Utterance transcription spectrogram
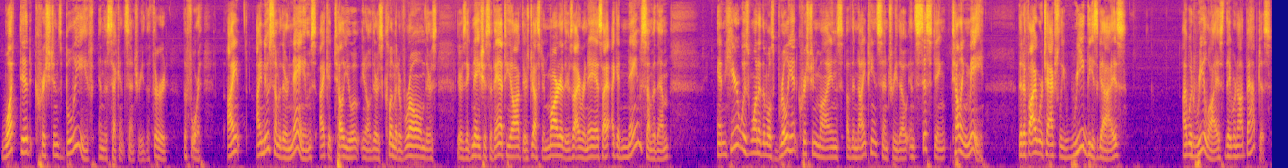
what did Christians believe in the second century, the third, the fourth? I, I knew some of their names. I could tell you, you know, there's Clement of Rome, there's, there's Ignatius of Antioch, there's Justin Martyr, there's Irenaeus. I, I could name some of them, and here was one of the most brilliant Christian minds of the 19th century, though, insisting, telling me that if I were to actually read these guys, I would realize they were not Baptists.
